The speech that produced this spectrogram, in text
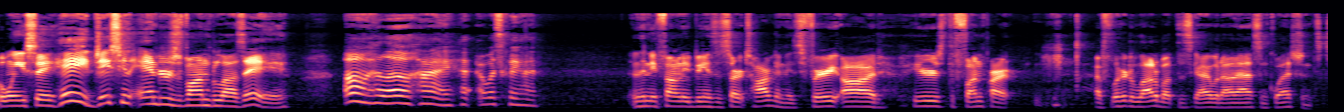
But when you say, hey, Jason Anders von Blase, oh, hello, hi, what's going on? And then he finally begins to start talking. It's very odd. Here's the fun part I've learned a lot about this guy without asking questions.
